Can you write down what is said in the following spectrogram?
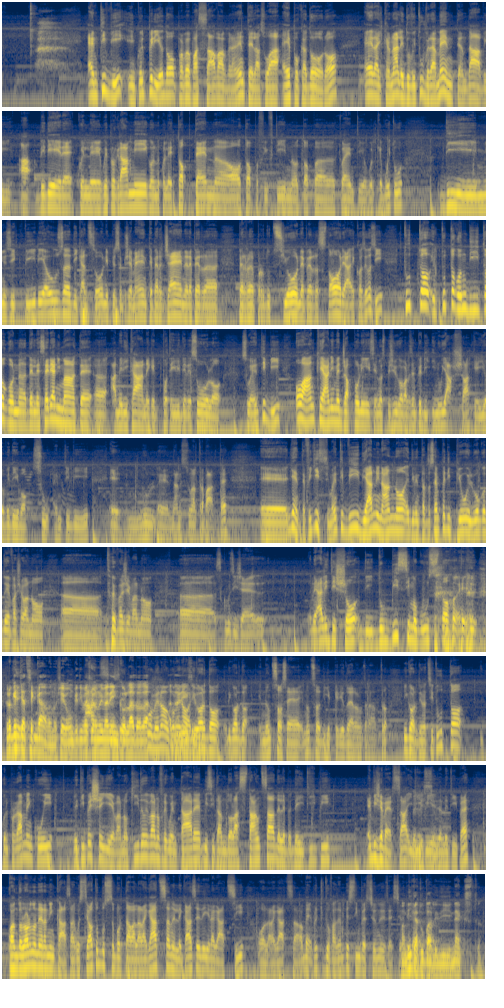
MTV in quel periodo proprio passava veramente la sua epoca d'oro. Era il canale dove tu veramente andavi a vedere quelle- quei programmi con quelle top 10 o top 15 o top eh, 20 o quel che vuoi tu di music videos, di canzoni più semplicemente per genere, per, per produzione, per storia e cose così. Tutto, tutto condito con delle serie animate eh, americane che potevi vedere solo su MTV o anche anime giapponesi, nello specifico per esempio di Inuyasha che io vedevo su MTV e null- e da nessun'altra parte. E niente, fighissimo. NTV di anno in anno è diventato sempre di più il luogo dove facevano. eh, dove facevano. eh, come si dice? Reality show di dubbissimo gusto. e- Però che ti e- azzeccavano, cioè comunque ti facevano Azz, rimanere sì. incollato alla Come no, alla come no, ricordo, ricordo, non so se, non so di che periodo erano tra l'altro, ricordo innanzitutto quel programma in cui le tipe sceglievano chi dovevano frequentare visitando la stanza delle- dei tipi e viceversa, i tipi Bellissimo. delle tipe. Quando loro non erano in casa, questi autobus portava la ragazza nelle case dei ragazzi o la ragazza, vabbè, perché tu fai sempre questa inversione dei sessi. Ma mica tu parli di Next.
